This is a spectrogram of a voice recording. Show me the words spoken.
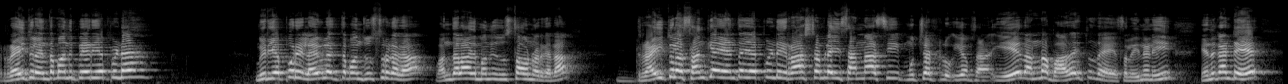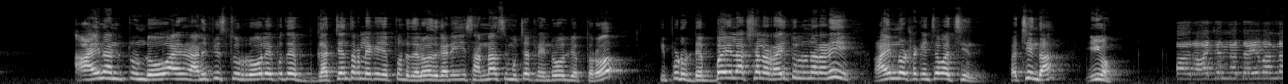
రైతులు ఎంతమంది పేరు చెప్పిండా? మీరు చెప్పు ఈ లైవ్లో ఎంతమంది చూస్తారు కదా? వందలాది మంది చూస్తూ ఉన్నారు కదా? రైతుల సంఖ్య ఎంత చెప్పిండు ఈ రాష్ట్రంలో ఈ సన్నాసి ముచ్చట్లు? ఇక ఏదన్నా బాధ అవుతుంది అసలు ఈయనని? ఎందుకంటే ఆయన అంటుండో ఆయన అనిపిస్తుర్రో లేకపోతే గత్యంతరం లేక చెప్తుండో తెలియదు కానీ ఈ సన్నాసి ముచ్చట్లు ఎన్ని రోజులు చెప్తారో? ఇప్పుడు డెబ్బై లక్షల రైతులు ఉన్నారని ఆయన నోట్లకించ వచ్చింది. వచ్చిందా? ఇగో. రాజన్న దయ వల్ల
